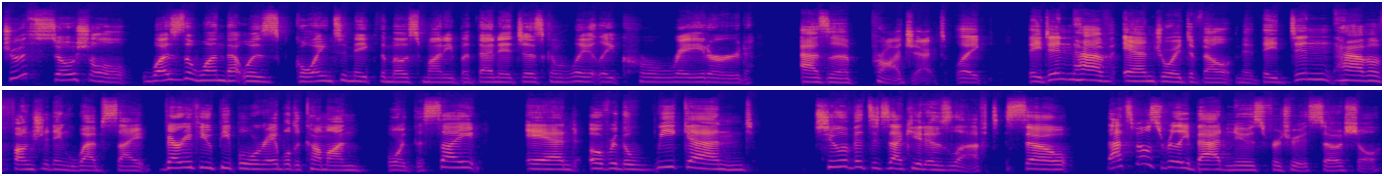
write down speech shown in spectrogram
Truth Social was the one that was going to make the most money, but then it just completely cratered as a project. Like, they didn't have Android development. They didn't have a functioning website. Very few people were able to come on board the site. And over the weekend, two of its executives left. So that spells really bad news for Truth Social.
